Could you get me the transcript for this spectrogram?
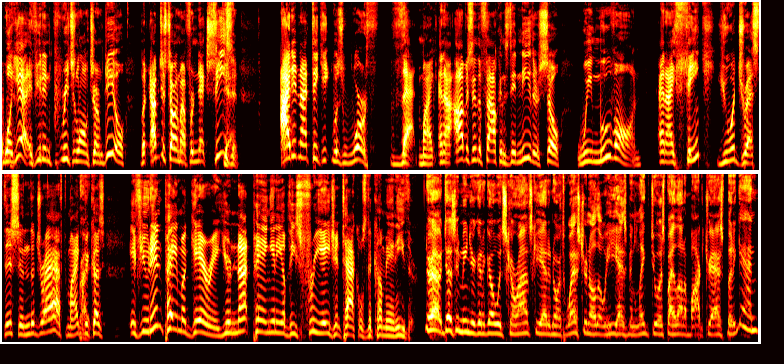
Well, yeah, if you didn't reach a long term deal. But I'm just talking about for next season. Yeah. I did not think it was worth that, Mike. And I, obviously the Falcons didn't either. So we move on. And I think you addressed this in the draft, Mike, right. because if you didn't pay McGary, you're not paying any of these free agent tackles to come in either. No, it doesn't mean you're going to go with Skoronski out of Northwestern, although he has been linked to us by a lot of mock drafts. But again,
